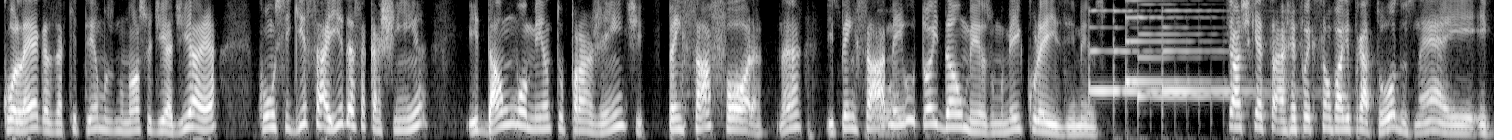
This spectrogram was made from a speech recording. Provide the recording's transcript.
colegas aqui temos no nosso dia a dia é conseguir sair dessa caixinha e dar um momento para a gente pensar fora, né? E pensar meio doidão mesmo, meio crazy mesmo. Eu acho que essa reflexão vale para todos, né? E, e,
